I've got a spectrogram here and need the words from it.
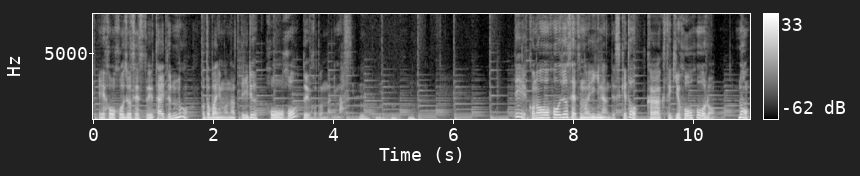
「えー方法除説」というタイトルの言葉にもなっている方法ということになります。でこの方法除説の意義なんですけど科学的方法論の、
